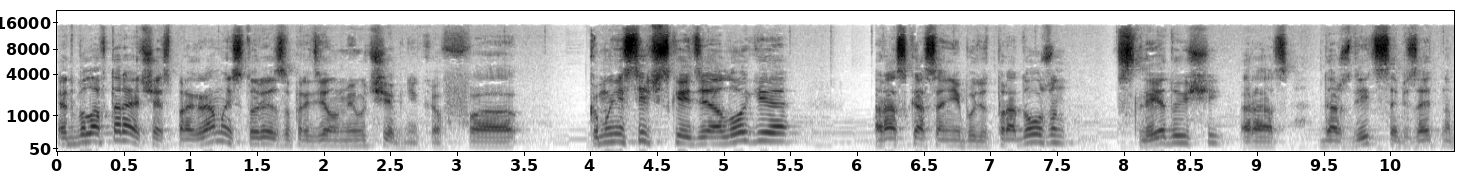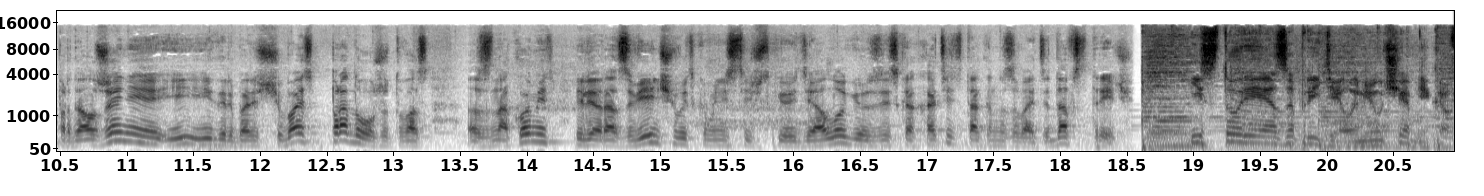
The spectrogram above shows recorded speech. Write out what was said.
Это была вторая часть программы «История за пределами учебников». Э, коммунистическая идеология, рассказ о ней будет продолжен в следующий раз. Дождитесь обязательно продолжения, и Игорь Борисович Чубайс продолжит вас знакомить или развенчивать коммунистическую идеологию. Здесь как хотите, так и называйте. До встречи. История за пределами учебников.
